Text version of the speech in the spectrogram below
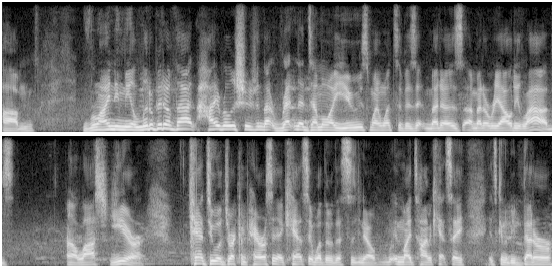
Um, reminding me a little bit of that high resolution, that Retina demo I used when I went to visit Meta's uh, Meta Reality Labs uh, last year can't do a direct comparison. I can't say whether this is, you know, in my time, I can't say it's going to be better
